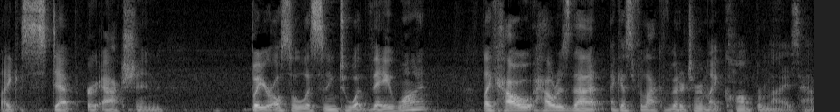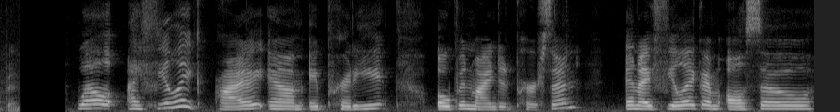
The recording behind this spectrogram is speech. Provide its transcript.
like step or action but you're also listening to what they want? Like how how does that i guess for lack of a better term like compromise happen? Well i feel like i am a pretty open-minded person and i feel like i'm also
